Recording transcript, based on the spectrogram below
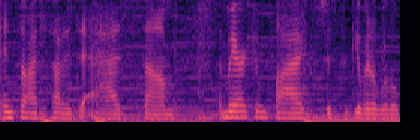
And so I decided to add some American flags just to give it a little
